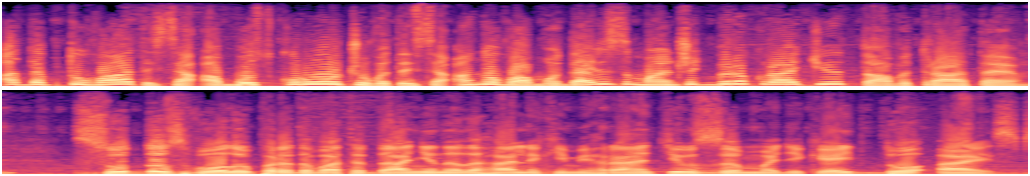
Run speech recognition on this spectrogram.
адаптуватися або скорочуватися, а нова модель зменшить бюрократію та витрати. Суд дозволив передавати дані нелегальних іммігрантів з Medicaid до ICE.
